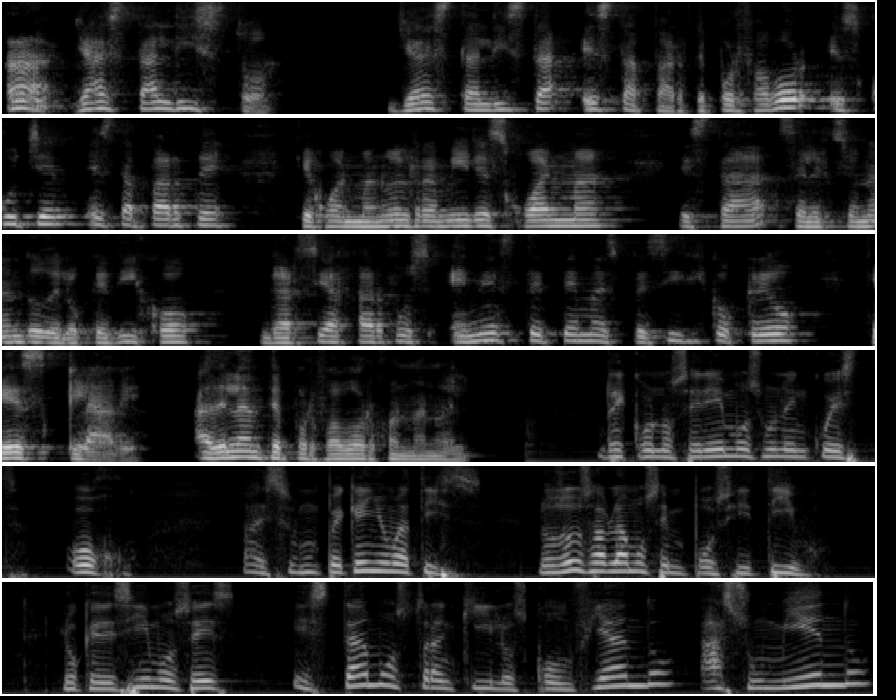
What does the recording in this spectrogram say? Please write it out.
Ah, ya está listo ya está lista esta parte. Por favor, escuchen esta parte que Juan Manuel Ramírez, Juanma, está seleccionando de lo que dijo García Harfus en este tema específico, creo que es clave. Adelante, por favor, Juan Manuel. Reconoceremos una encuesta. Ojo, es un pequeño matiz. Nosotros hablamos en positivo. Lo que decimos es, estamos tranquilos, confiando, asumiendo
